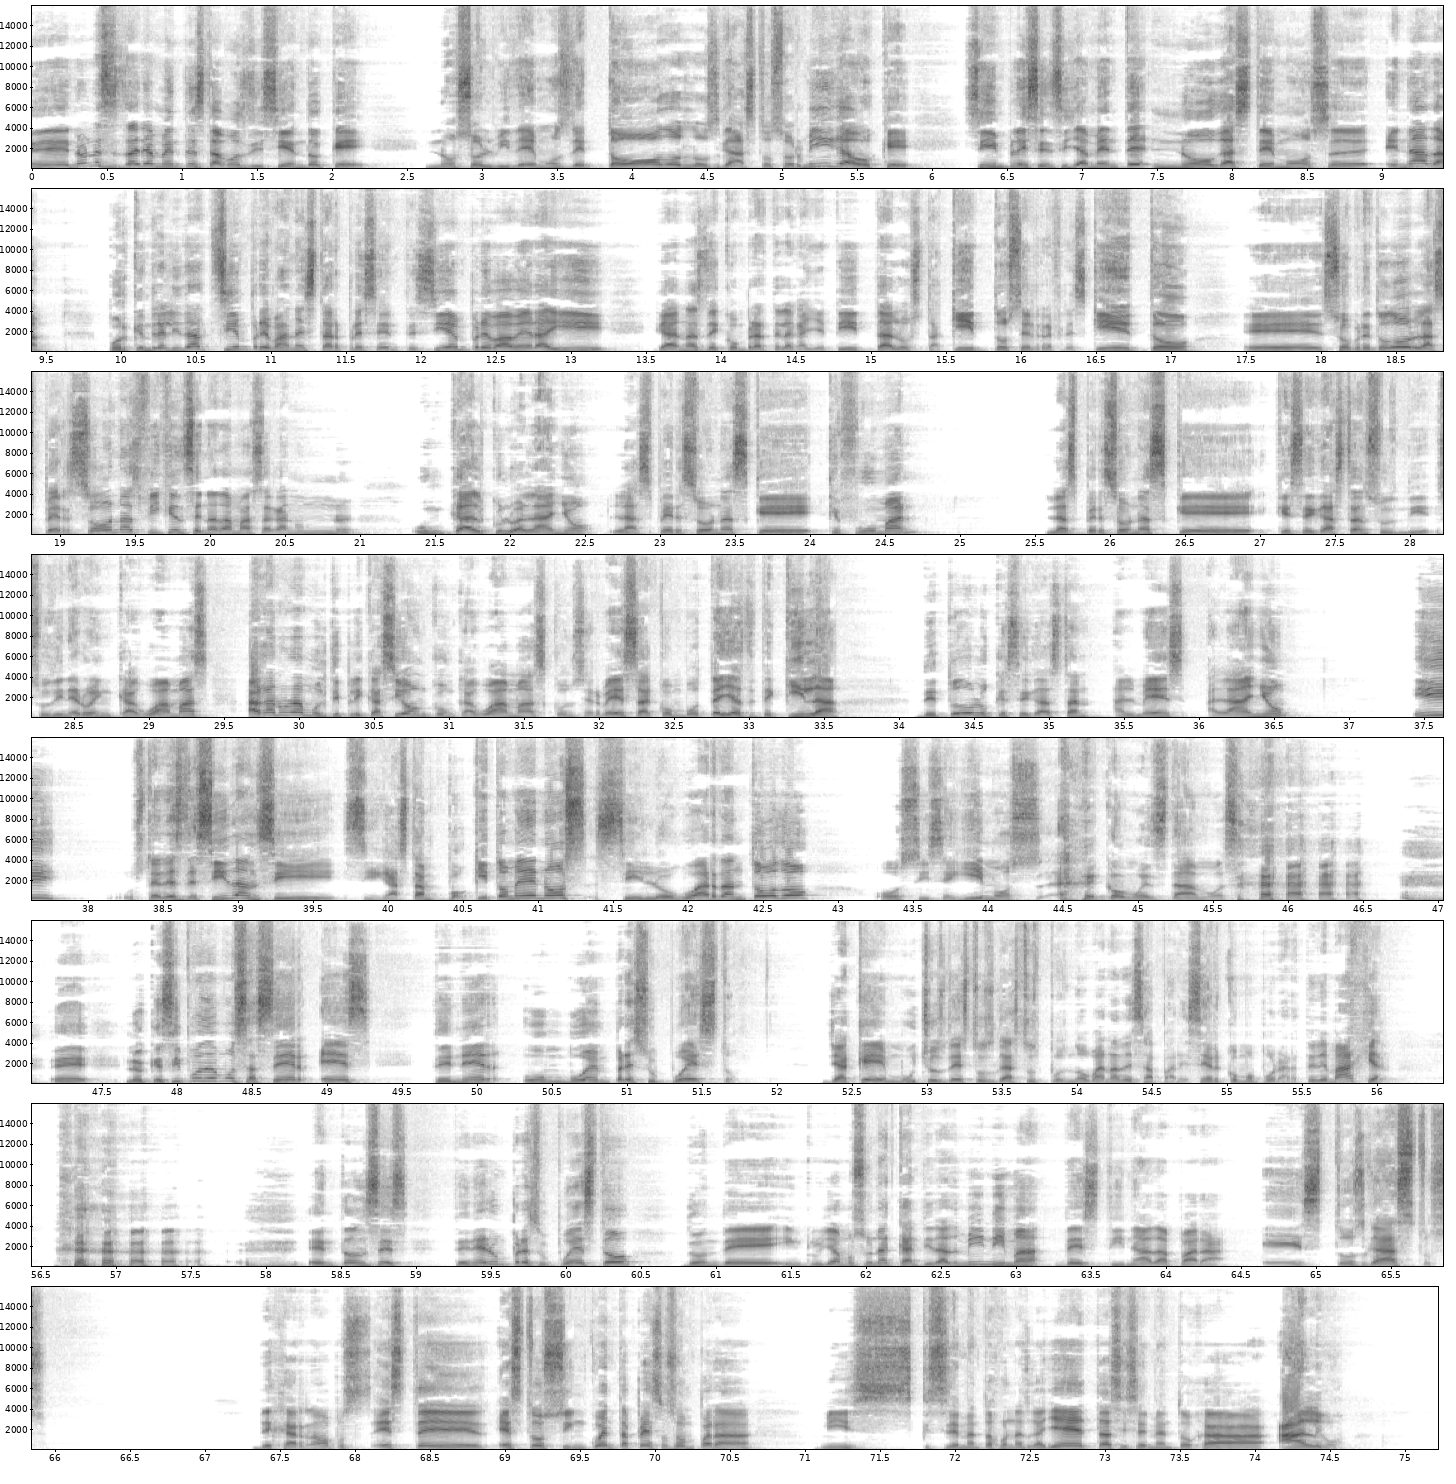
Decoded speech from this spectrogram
Eh, no necesariamente estamos diciendo que nos olvidemos de todos los gastos hormiga o que simple y sencillamente no gastemos eh, en nada. Porque en realidad siempre van a estar presentes, siempre va a haber ahí ganas de comprarte la galletita, los taquitos, el refresquito. Eh, sobre todo las personas, fíjense nada más, hagan un, cálculo al año, las personas que fuman, las personas que, que se gastan su, su, dinero en caguamas, hagan una multiplicación con caguamas, con cerveza, con botellas de tequila, de todo lo que se gastan al mes, al año, y ustedes decidan si, si gastan poquito menos, si lo guardan todo o si seguimos como estamos. eh, lo que sí podemos hacer es tener un buen presupuesto ya que muchos de estos gastos pues no van a desaparecer como por arte de magia. Entonces, tener un presupuesto donde incluyamos una cantidad mínima destinada para estos gastos. Dejar, no, pues este, estos 50 pesos son para mis, que si se me antoja unas galletas, si se me antoja algo.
